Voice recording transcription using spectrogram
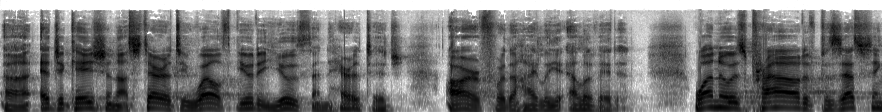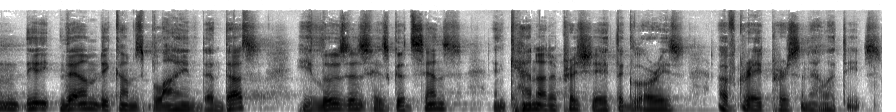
uh, education, austerity, wealth, beauty, youth, and heritage are for the highly elevated. One who is proud of possessing the, them becomes blind, and thus he loses his good sense and cannot appreciate the glories of great personalities.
